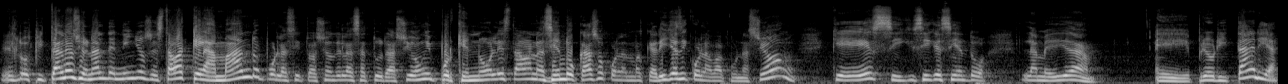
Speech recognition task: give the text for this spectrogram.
el Hospital Nacional de Niños estaba clamando por la situación de la saturación y porque no le estaban haciendo caso con las mascarillas y con la vacunación, que es, sigue siendo la medida eh, prioritaria.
